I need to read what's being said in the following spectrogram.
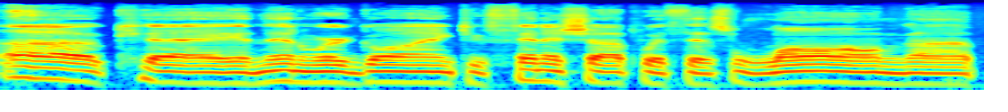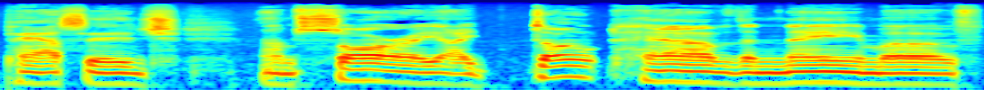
Okay, and then we're going to finish up with this long uh, passage. I'm sorry, I don't have the name of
